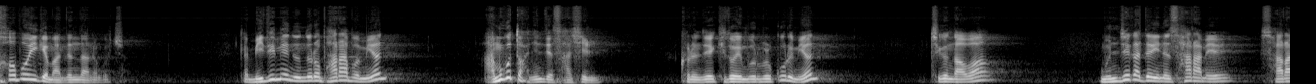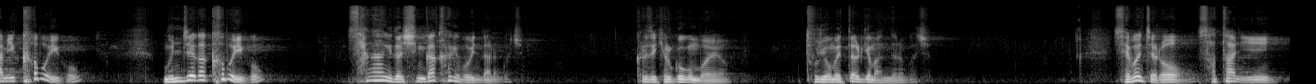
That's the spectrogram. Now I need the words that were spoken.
커 보이게 만든다는 거죠. 그러니까 믿음의 눈으로 바라보면 아무것도 아닌데 사실 그런데 기도의 무릎을 꿇으면 지금 나와 문제가 되어 있는 사람의 사람이 커 보이고 문제가 커 보이고 상황이 더 심각하게 보인다는 거죠. 그래서 결국은 뭐예요? 두려움에 떨게 만드는 거죠. 세 번째로 사탄이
